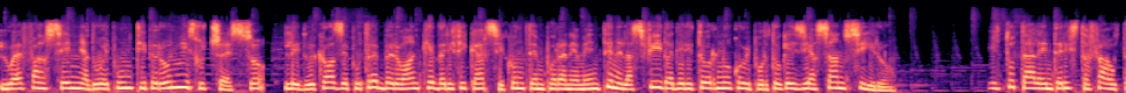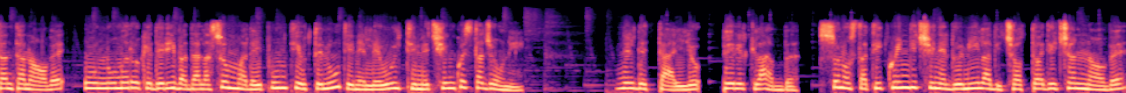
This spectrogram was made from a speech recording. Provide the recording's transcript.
l'UEFA assegna due punti per ogni successo, le due cose potrebbero anche verificarsi contemporaneamente nella sfida di ritorno coi portoghesi a San Siro. Il totale interista fa 89, un numero che deriva dalla somma dei punti ottenuti nelle ultime 5 stagioni. Nel dettaglio, per il club, sono stati 15 nel 2018 a 19,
